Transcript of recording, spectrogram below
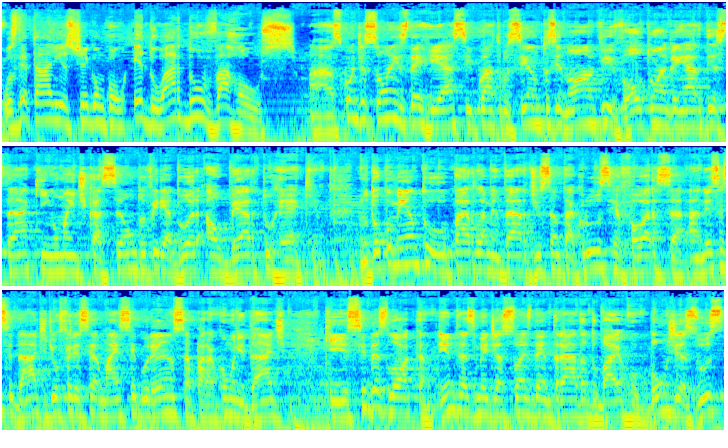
Os detalhes chegam com Eduardo Varros. As condições da RS 409 voltam a ganhar destaque em uma indicação do vereador Alberto Reck. No documento, o parlamentar de Santa Cruz reforça a necessidade de oferecer mais segurança para a comunidade que se desloca entre as imediações da entrada do bairro Bom Jesus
